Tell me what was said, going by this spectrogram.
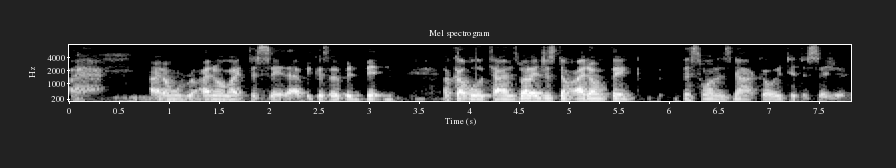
I don't. I don't like to say that because I've been bitten a couple of times, but I just don't. I don't think this one is not going to decision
